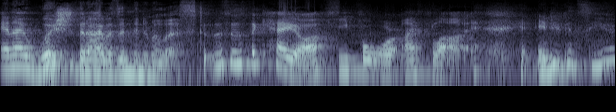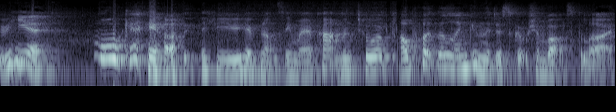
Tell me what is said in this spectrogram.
and I wish that I was a minimalist. This is the chaos before I fly. And you can see over here, more chaos. If you have not seen my apartment tour, I'll put the link in the description box below.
